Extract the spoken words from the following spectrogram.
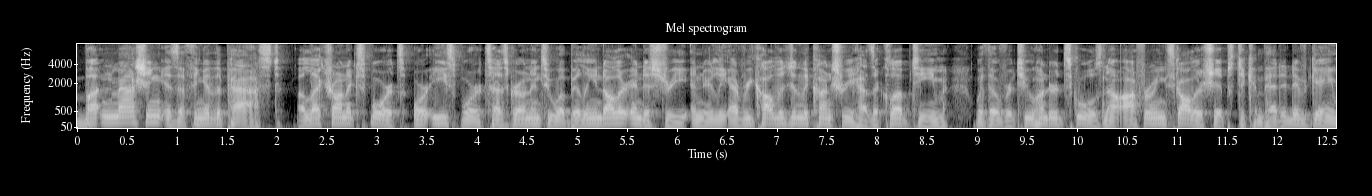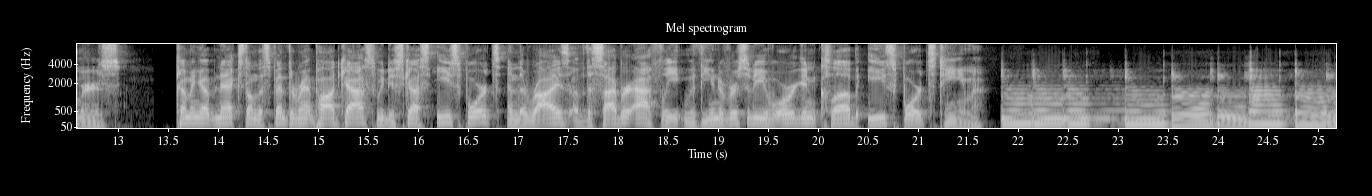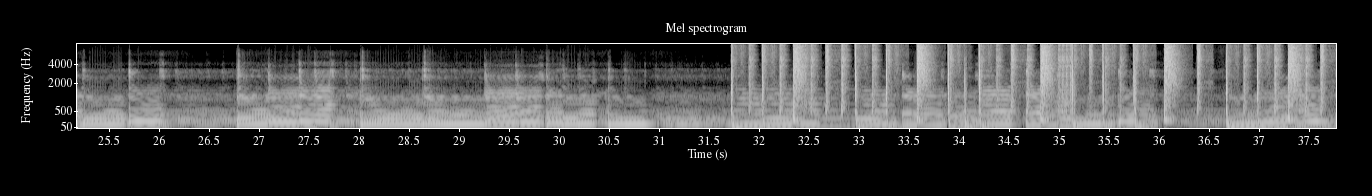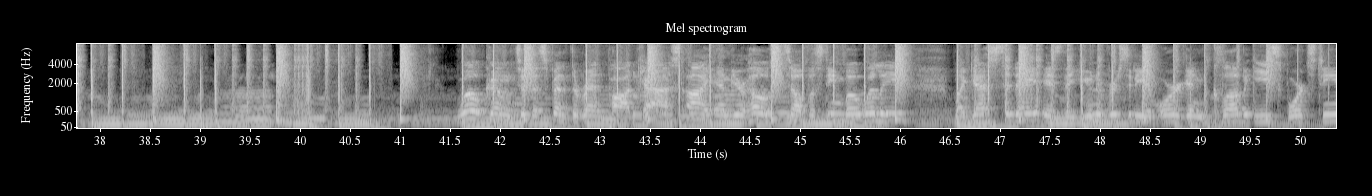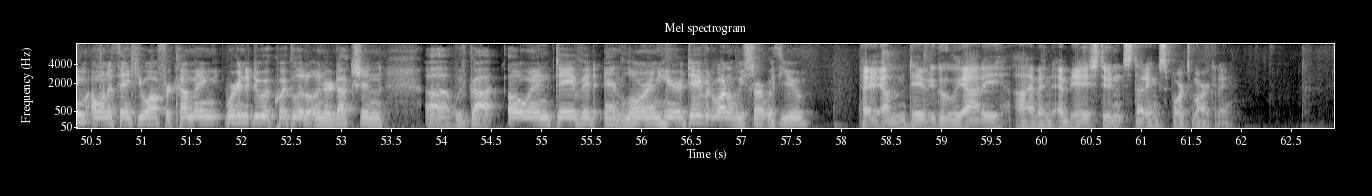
Button mashing is a thing of the past. Electronic sports, or esports, has grown into a billion dollar industry, and nearly every college in the country has a club team, with over 200 schools now offering scholarships to competitive gamers. Coming up next on the Spent the Rent podcast, we discuss esports and the rise of the cyber athlete with the University of Oregon Club esports team. Welcome to the Spent the Rent podcast. I am your host, Self Esteem Bo Willie. My guest today is the University of Oregon Club esports team. I want to thank you all for coming. We're going to do a quick little introduction. Uh, we've got Owen, David, and Lauren here. David, why don't we start with you? Hey, I'm David Gugliotti. I'm an MBA student studying sports marketing.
